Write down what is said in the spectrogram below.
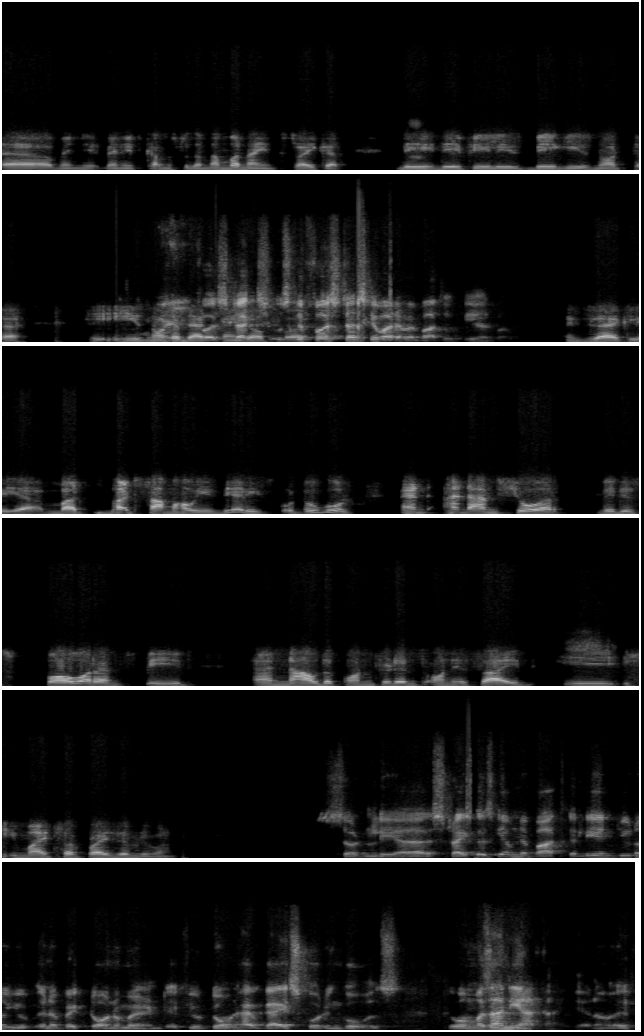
uh, when it, when it comes to the number nine striker they they feel he's big he's not he, he's not a that kind touch, of उसके first touch के बारे में बात होती है हर बार Exactly, yeah. But but somehow he's there. He scored two goals, and and I'm sure with his power and speed, and now the confidence on his side, he he might surprise everyone. Certainly, uh, strikers की हमने बात कर ली, and you know, you in a big tournament, if you don't have guys scoring goals, तो वो मजा नहीं आता you know if,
